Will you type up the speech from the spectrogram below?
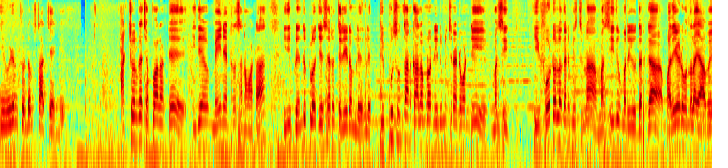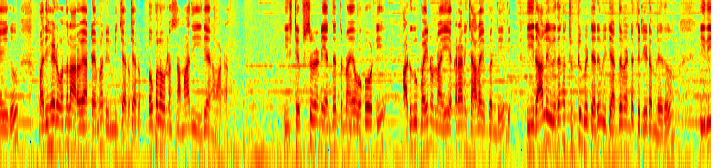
ఈ వీడియోని చూడడం స్టార్ట్ చేయండి. యాక్చువల్గా చెప్పాలంటే ఇదే మెయిన్ ఎంట్రన్స్ అన్నమాట. ఇది ఇప్పుడు ఎందుకు క్లోజ్ చేశారో తెలియడం లేదు. టిప్పు సుల్తాన్ కాలంలో నిర్మించినటువంటి మసీద్. ఈ ఫోటోలో కనిపిస్తున్న మసీదు మరియు దర్గా పదిహేడు వందల యాభై ఐదు పదిహేడు వందల అరవై ఆరు టైంలో నిర్మించారు. లోపల ఉన్న సమాధి ఇదే అన్నమాట. ఈ స్టెప్స్ చూడండి ఎంతెంత ఉన్నాయో ఒక్కొక్కటి అడుగు పైన ఉన్నాయి ఎక్కడానికి చాలా ఇబ్బంది. ఈ రాళ్ళు ఈ విధంగా చుట్టూ పెట్టారు. వీటి అర్థం ఏంటో తెలియడం లేదు. ఇది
